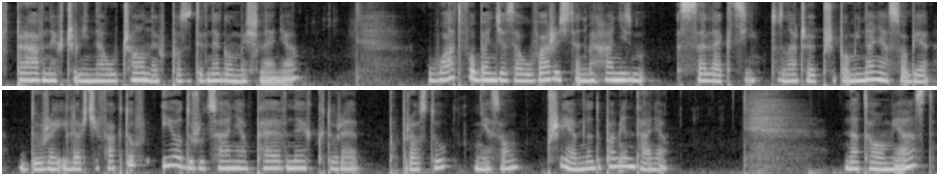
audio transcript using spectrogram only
wprawnych, czyli nauczonych pozytywnego myślenia, łatwo będzie zauważyć ten mechanizm selekcji, to znaczy przypominania sobie dużej ilości faktów i odrzucania pewnych, które po prostu nie są przyjemne do pamiętania. Natomiast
